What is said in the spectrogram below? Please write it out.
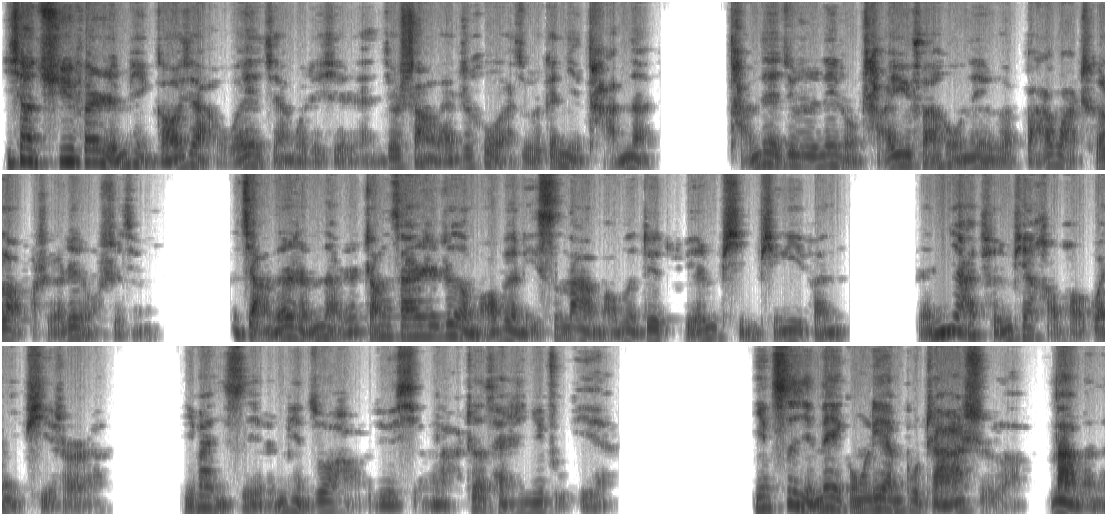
你像区分人品高下，我也见过这些人，就上来之后啊，就是跟你谈的，谈的就是那种茶余饭后那个八卦扯老婆舌这种事情，讲的是什么呢？这张三是这个毛病，李四那毛病，对别人品评一番，人家人品好不好关你屁事儿啊？你把你自己人品做好就行了，这才是你主业。你自己内功练不扎实了，那么呢，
